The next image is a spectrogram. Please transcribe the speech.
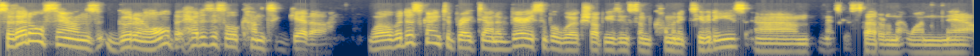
So that all sounds good and all, but how does this all come together? Well, we're just going to break down a very simple workshop using some common activities. Um, let's get started on that one now.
